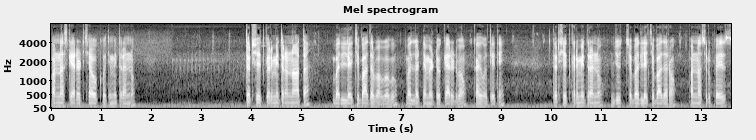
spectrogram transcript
पन्नास कॅरेटची आवक होती मित्रांनो. तर शेतकरी मित्रांनो आता बदल्याचे बाजारभाव बघू. बदला टोमॅटो कॅरेट भाव काय होते ते. तर शेतकरी मित्रांनो ज्यूसच्या बदल्याचे बाजारभाव पन्नास रुपयेच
